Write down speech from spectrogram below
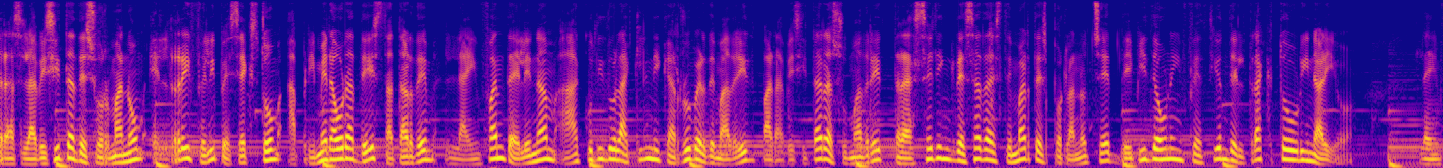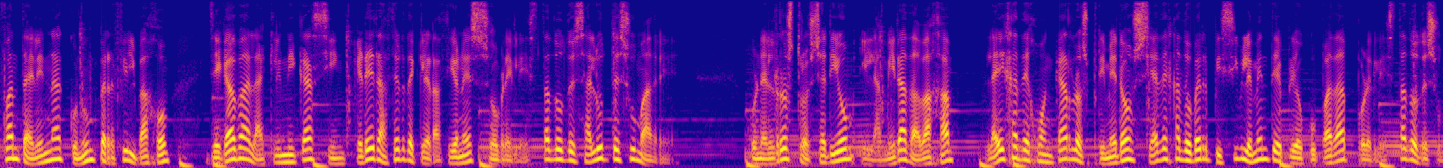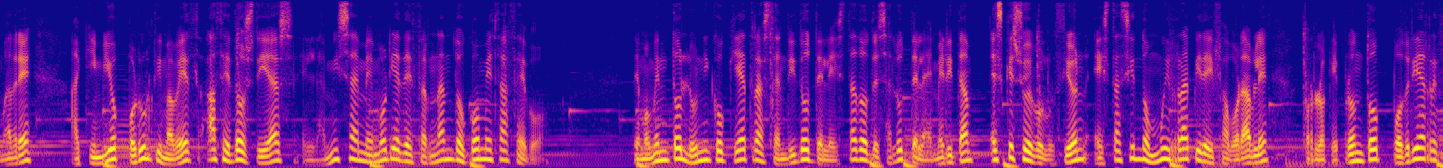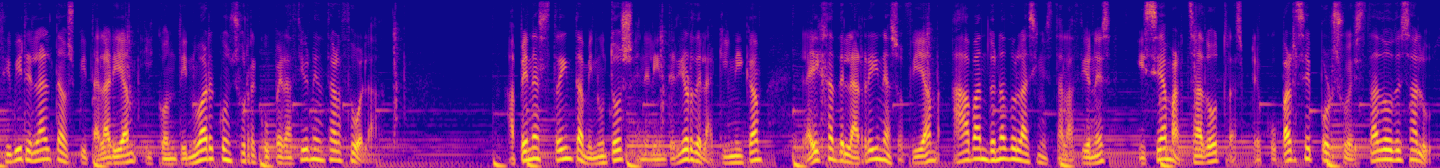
Tras la visita de su hermano, el rey Felipe VI, a primera hora de esta tarde, la infanta Elena ha acudido a la clínica Ruber de Madrid para visitar a su madre tras ser ingresada este martes por la noche debido a una infección del tracto urinario. La infanta Elena, con un perfil bajo, llegaba a la clínica sin querer hacer declaraciones sobre el estado de salud de su madre. Con el rostro serio y la mirada baja, la hija de Juan Carlos I se ha dejado ver visiblemente preocupada por el estado de su madre, a quien vio por última vez hace dos días en la misa en memoria de Fernando Gómez Acebo. De momento, lo único que ha trascendido del estado de salud de la emérita es que su evolución está siendo muy rápida y favorable, por lo que pronto podría recibir el alta hospitalaria y continuar con su recuperación en Zarzuela. Apenas 30 minutos en el interior de la clínica, la hija de la reina Sofía ha abandonado las instalaciones y se ha marchado tras preocuparse por su estado de salud.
